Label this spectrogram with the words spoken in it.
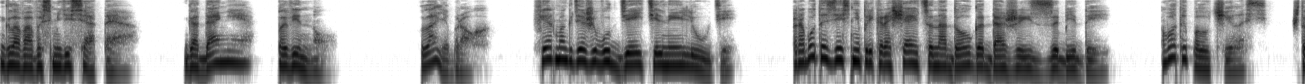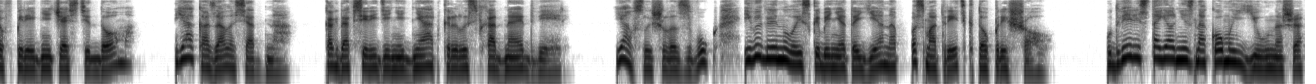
Глава 80. Гадание по вину. Лалеброх. Ферма, где живут деятельные люди. Работа здесь не прекращается надолго даже из-за беды. Вот и получилось, что в передней части дома я оказалась одна, когда в середине дня открылась входная дверь. Я услышала звук и выглянула из кабинета Йена посмотреть, кто пришел. У двери стоял незнакомый юноша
